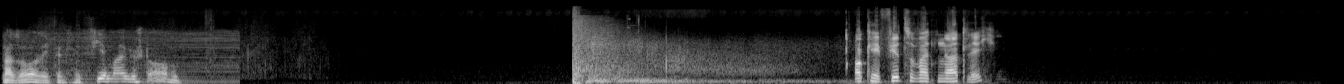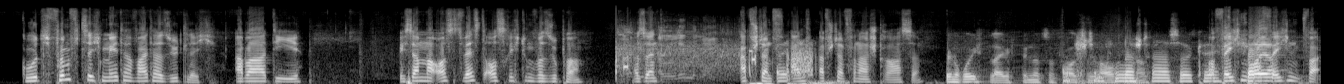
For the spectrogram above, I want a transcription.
Mal so, also ich bin schon viermal gestorben. Okay, viel zu weit nördlich. Gut 50 Meter weiter südlich. Aber die, ich sag mal, Ost-West-Ausrichtung war super. Also ein Abstand, An, Abstand von der Straße. Ich bin ruhig bleiben, ich bin nur zu faul zum Abstand Laufen. von der ne? Straße, okay. Auf welchen, Feuer auf welchen war,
